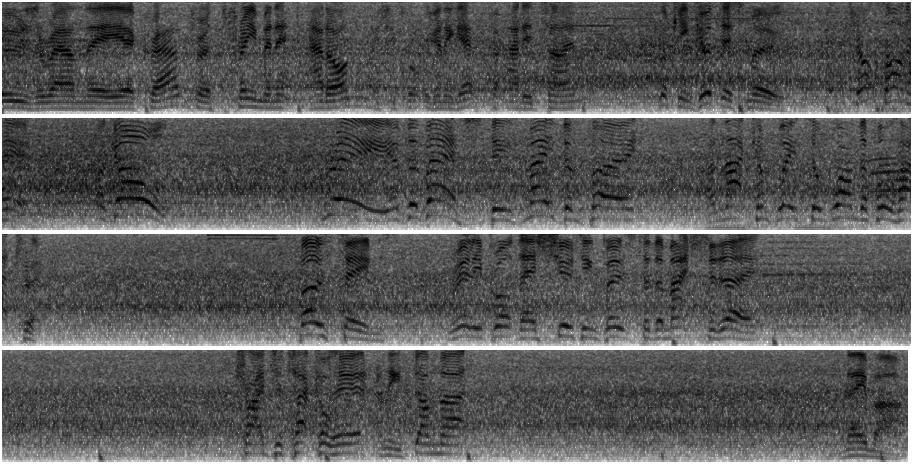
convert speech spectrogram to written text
oohs around the uh, crowd for a three-minute add-on, which is what we're going to get for added time. It's looking good, this move. Shots on here. A goal! Three of the best. He's made them pay. And that completes a wonderful hat-trick. Both teams really brought their shooting boots to the match today. Tried to tackle here, and he's done that. Neymar.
